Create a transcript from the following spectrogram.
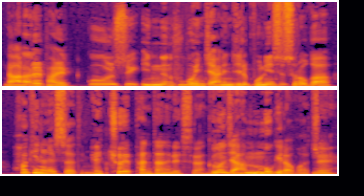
나라를 바꿀 수 있는 후보인지 아닌지를 본인 스스로가 확인을 했어야 됩니다. 애초에 판단을 했어야 그건 이제 안목이라고 하죠. 네.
